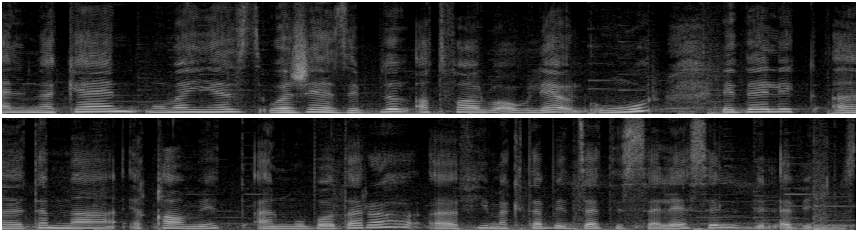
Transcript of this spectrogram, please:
المكان مميز وجاذب للأطفال وأولياء الأمور. لذلك تم إقامة المبادرة في مكتبة ذات السلاسل بالأفينيوس.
